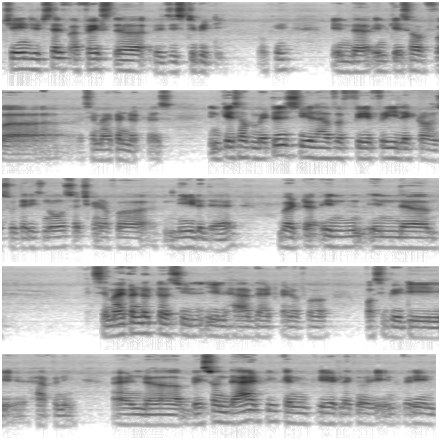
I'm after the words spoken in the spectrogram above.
change itself affects the resistivity okay? In the in case of uh, semiconductors. In case of metals you have a free, free electrons so there is no such kind of a need there. But in in the semiconductors you'll, you'll have that kind of a possibility happening and uh, based on that you can create like you know, very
